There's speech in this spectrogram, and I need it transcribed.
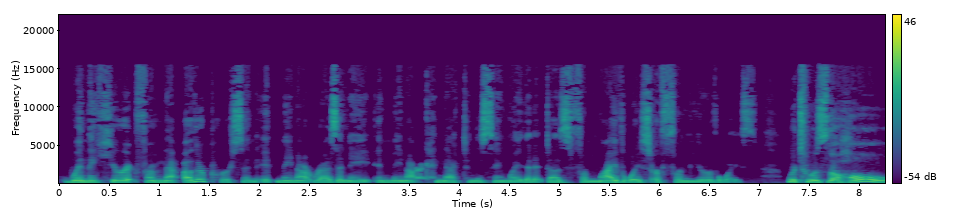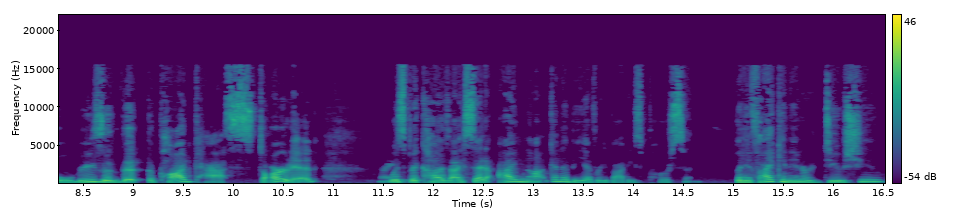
when they hear it from that other person, it may not resonate and may not connect in the same way that it does from my voice or from your voice, which was the whole reason that the podcast started right. was because I said, I'm not going to be everybody's person But if I can introduce you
